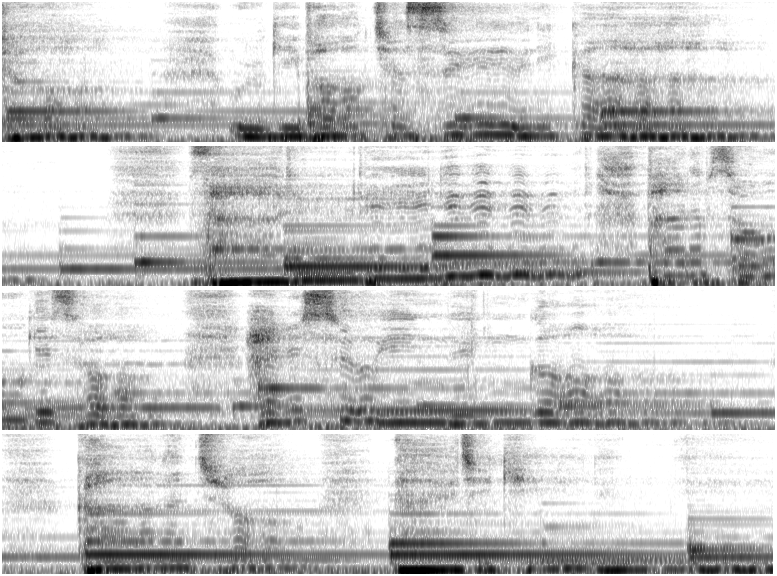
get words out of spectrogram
그저 울기 벅찼으니까. 사르르는 바람 속에서 할 수 있는 건 강한 척 날 지키는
